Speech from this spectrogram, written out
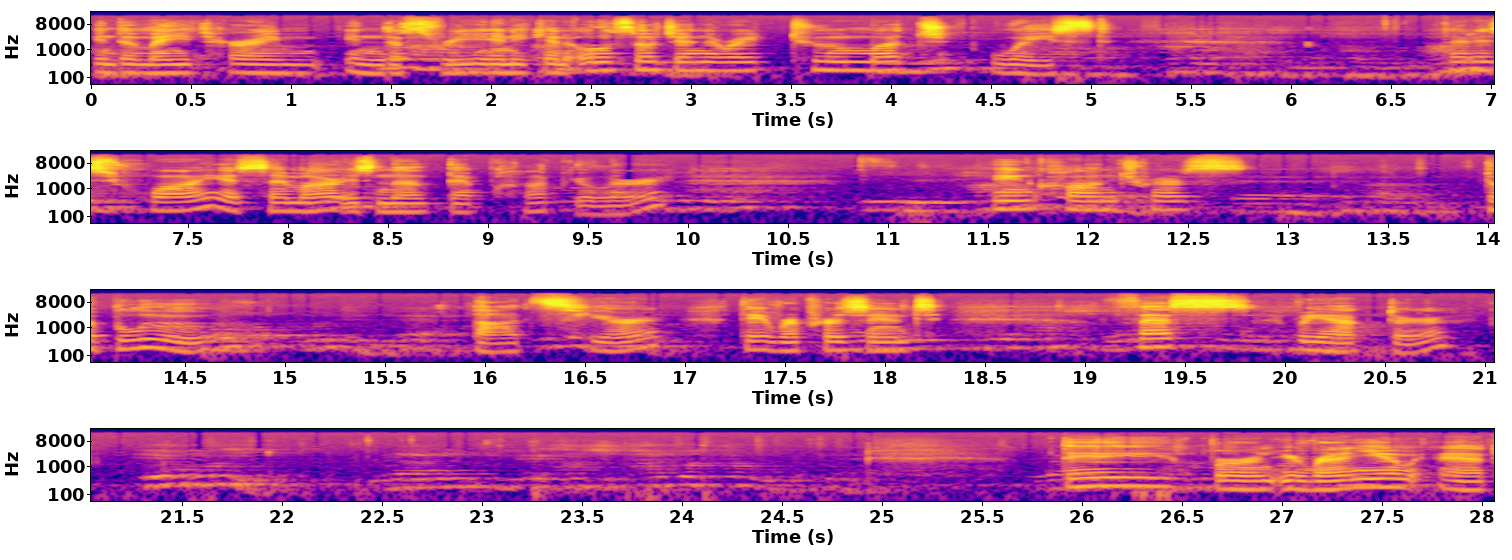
in the maritime industry and it can also generate too much waste. That is why SMR is not that popular. In contrast, the blue dots here, they represent fast reactor. They burn uranium at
